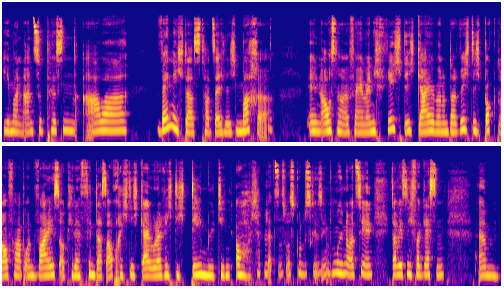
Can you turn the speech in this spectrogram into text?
jemanden anzupissen, aber wenn ich das tatsächlich mache, in Ausnahmefällen, wenn ich richtig geil bin und da richtig Bock drauf habe und weiß, okay, der findet das auch richtig geil oder richtig demütigend. Oh, ich habe letztens was Gutes gesehen, das muss ich noch erzählen, darf ich jetzt nicht vergessen. Ähm,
